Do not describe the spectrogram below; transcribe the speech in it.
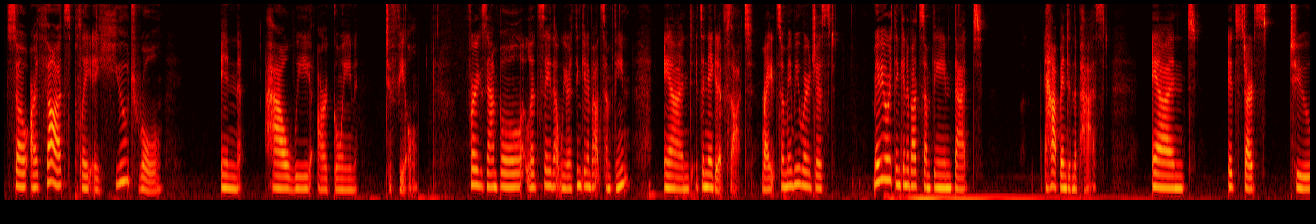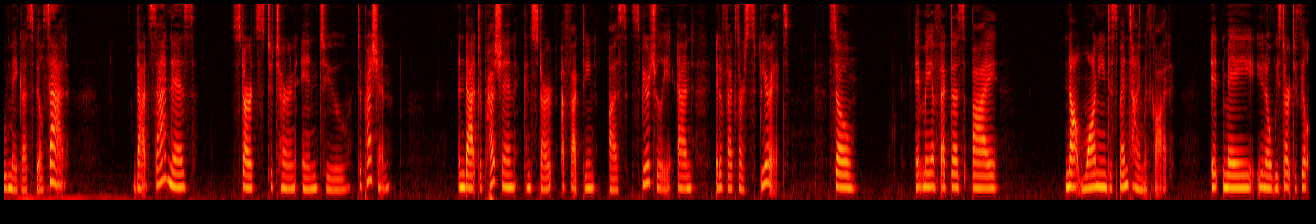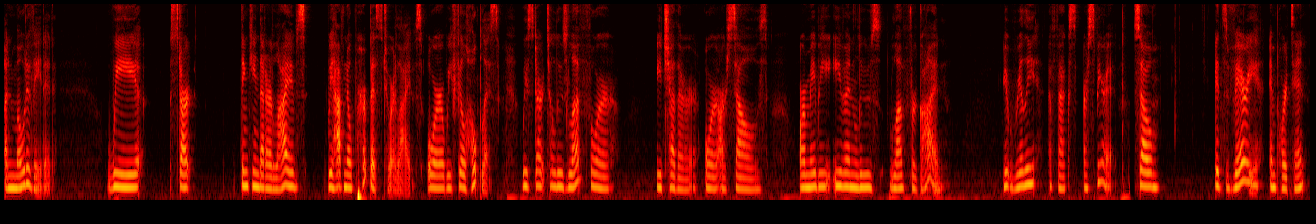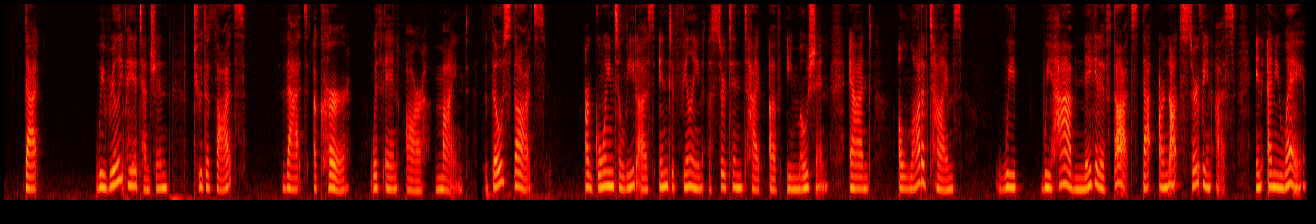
So, our thoughts play a huge role in how we are going to feel. For example, let's say that we are thinking about something and it's a negative thought right? So maybe we're just, maybe we're thinking about something that happened in the past and it starts to make us feel sad. That sadness starts to turn into depression. And that depression can start affecting us spiritually and it affects our spirit. So, it may affect us by not wanting to spend time with God. It may, you know, we start to feel unmotivated. We start thinking that our lives, we have no purpose to our lives, or we feel hopeless. We start to lose love for each other or ourselves, or maybe even lose love for God. It really affects our spirit. So it's very important that we really pay attention to the thoughts that occur within our mind. Those thoughts are going to lead us into feeling a certain type of emotion. And a lot of times we we have negative thoughts that are not serving us in any way.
